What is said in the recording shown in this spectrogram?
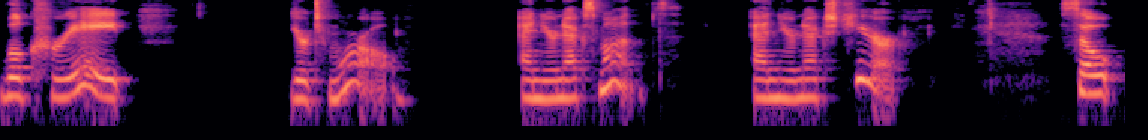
will create your tomorrow and your next month and your next year. So,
